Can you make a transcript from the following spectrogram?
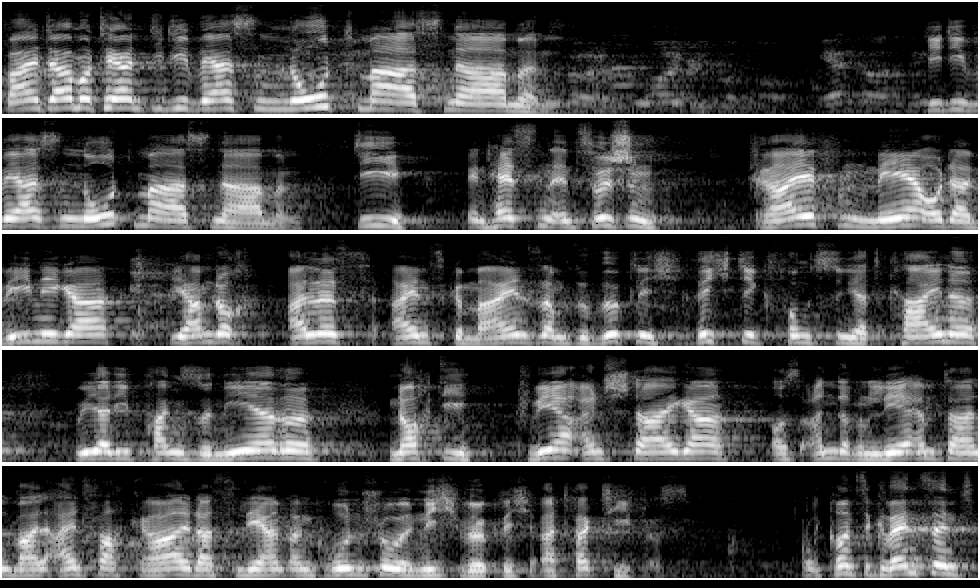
Meine Damen und Herren, die diversen Notmaßnahmen, die diversen Notmaßnahmen, die in Hessen inzwischen greifen, mehr oder weniger. Die haben doch alles eins gemeinsam. So wirklich richtig funktioniert keine, weder die Pensionäre noch die Quereinsteiger aus anderen Lehrämtern, weil einfach gerade das Lehramt an Grundschulen nicht wirklich attraktiv ist. Die Konsequenz sind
